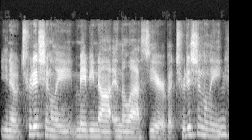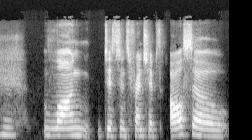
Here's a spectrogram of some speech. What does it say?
you know traditionally maybe not in the last year but traditionally mm-hmm. long distance friendships also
